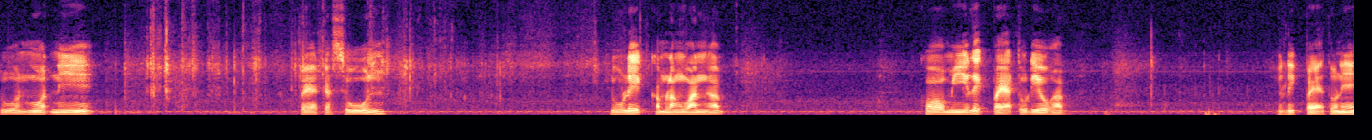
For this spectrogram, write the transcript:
ส่วนงวดนี้ แปดกับศูนย์ดูเลขกำลังวันครับ ก็มีเลขแปดตัวเดียวครับเลขแปดตัวนี้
